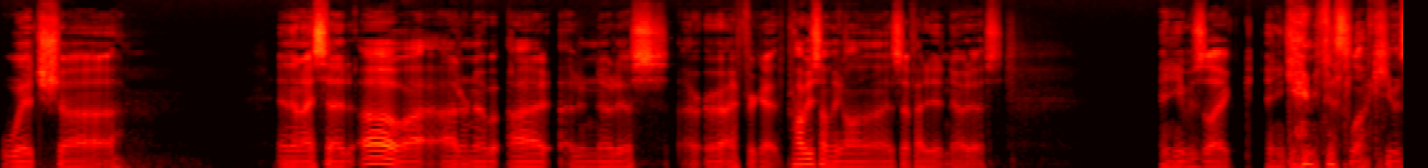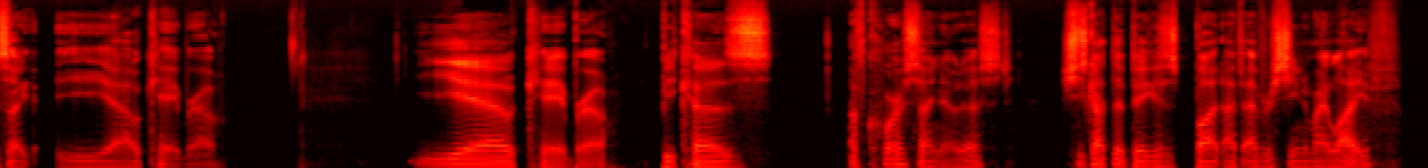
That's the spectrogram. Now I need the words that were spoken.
which uh and then I said, "Oh, I, I don't know, I didn't notice, or, or I forget, probably something along those lines if I didn't notice." And he was like, and he gave me this look. He was like, "Yeah, okay, bro. Yeah, okay, bro. Because, of course, I noticed. She's got the biggest butt I've ever seen in my life.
